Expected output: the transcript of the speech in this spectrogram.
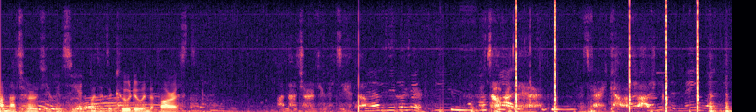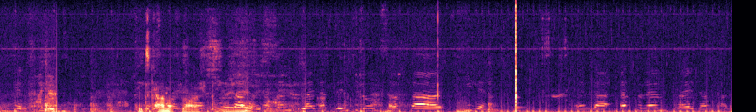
I'm not sure if you can see it, but there's a kudu in the forest. I'm not sure if you can see it though. It's over there. It's very camouflaged. It's camouflaged. These are the second largest antelopes after eland. And excellent high jumpers.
